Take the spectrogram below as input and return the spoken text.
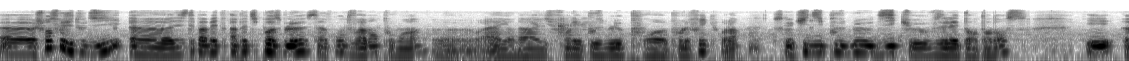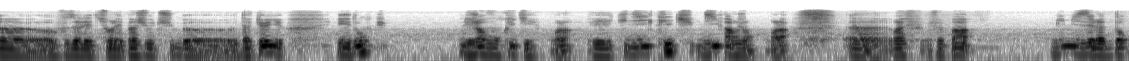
Euh, je pense que j'ai tout dit. Euh, n'hésitez pas à mettre un petit pouce bleu, ça compte vraiment pour moi. Euh, voilà, il y en a, ils font les pouces bleus pour, pour le fric, voilà. Parce que qui dit pouce bleu dit que vous allez être en tendance et vous allez être sur les pages YouTube d'accueil et donc les gens vont cliquer, voilà. Et qui dit clic dit argent, voilà. bref, je vais pas m'immiser là-dedans.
